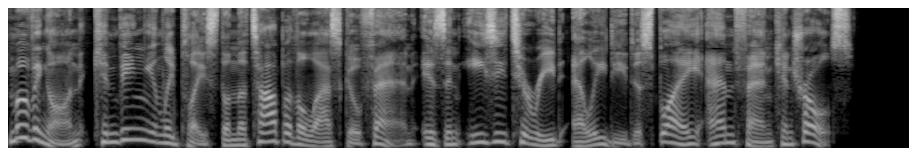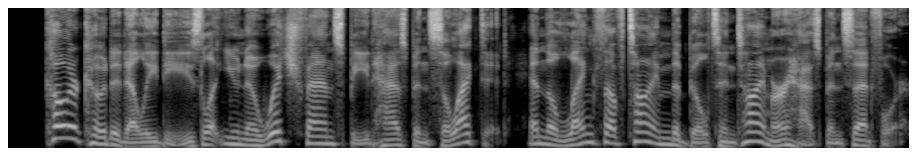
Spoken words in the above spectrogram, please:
Moving on, conveniently placed on the top of the Lasko fan is an easy-to-read LED display and fan controls. Color-coded LEDs let you know which fan speed has been selected and the length of time the built-in timer has been set for.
